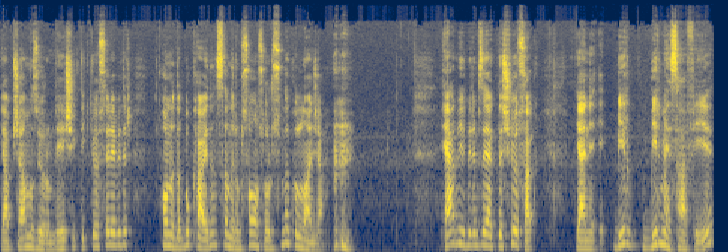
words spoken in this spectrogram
yapacağımız yorum değişiklik gösterebilir. Onu da bu kaydın sanırım son sorusunda kullanacağım. Eğer birbirimize yaklaşıyorsak yani bir, bir mesafeyi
